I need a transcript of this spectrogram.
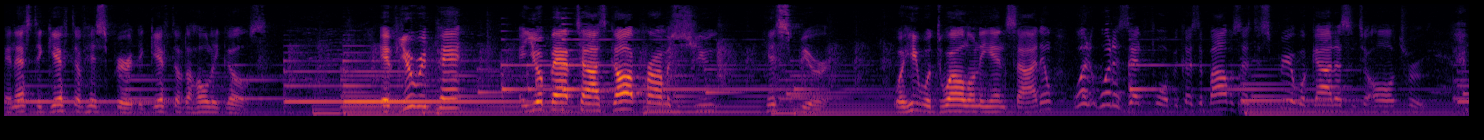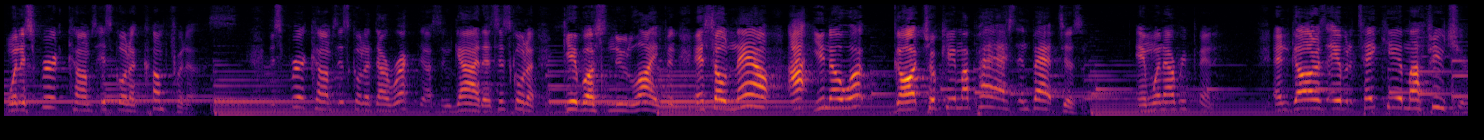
And that's the gift of His Spirit, the gift of the Holy Ghost. If you repent and you're baptized, God promises you His Spirit, where He will dwell on the inside. And what, what is that for? Because the Bible says the Spirit will guide us into all truth. When the Spirit comes, it's going to comfort us. The Spirit comes, it's going to direct us and guide us. It's going to give us new life. And, and so now, I, you know what? God took care of my past in baptism and when I repented. And God is able to take care of my future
